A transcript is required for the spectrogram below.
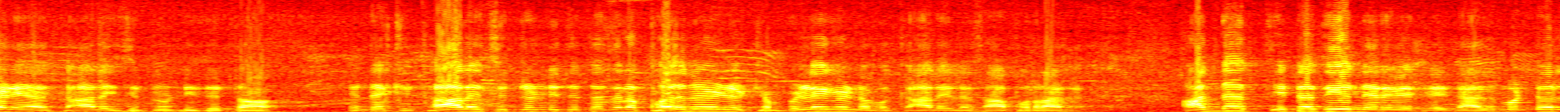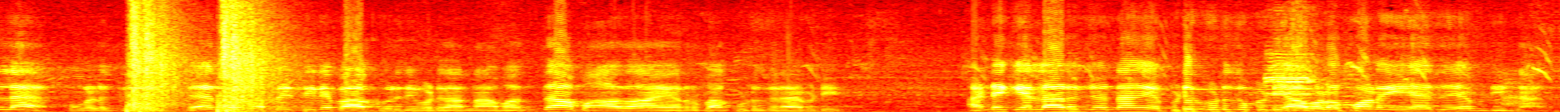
கிடையாது காலை சிற்றுண்டி திட்டம். இன்றைக்கு காலை சிற்றுண்டி திட்டத்தில் பதினேழு லட்சம் பிள்ளைகள் நம்ம காலையில் சாப்பிட்றாங்க. அந்த திட்டத்தையும் நிறைவேற்றிருக்கு அது மட்டும் இல்லை உங்களுக்கு தேர்தல் சமயத்திலே வாக்குறுதி விடுறாங்க நான் வந்தால் மாதம் ஆயிரம் ரூபாய் கொடுக்குறேன் அப்படின்னு. அன்னைக்கு எல்லாரும் சொன்னாங்க எப்படி கொடுக்க முடியும்? அவ்வளோ பணம் ஏது? அப்படின்னாங்க.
